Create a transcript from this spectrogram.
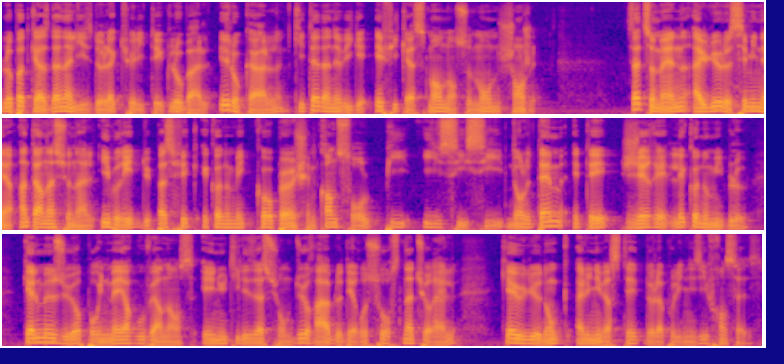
le podcast d'analyse de l'actualité globale et locale qui t'aide à naviguer efficacement dans ce monde changé. Cette semaine a eu lieu le séminaire international hybride du Pacific Economic Cooperation Council, PECC, dont le thème était Gérer l'économie bleue, quelles mesures pour une meilleure gouvernance et une utilisation durable des ressources naturelles qui a eu lieu donc à l'Université de la Polynésie française.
